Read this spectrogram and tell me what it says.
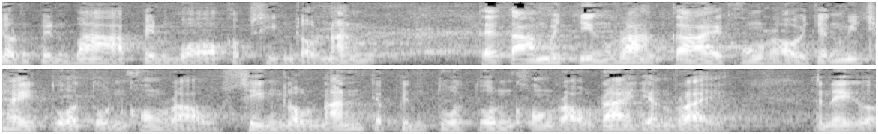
จนเป็นบ้าเป็นบอกับสิ่งเหล่านั้น แต่ตามไม่จริงร่างกายของเรายังไม่ใช่ตัวตนของเรา สิ่งเหล่านั้นจะเป็นตัวตนของเราได้อย่างไร อันนี้ก็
